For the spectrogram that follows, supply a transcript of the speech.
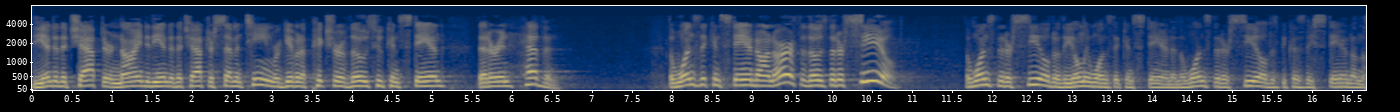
The end of the chapter, 9 to the end of the chapter 17, we're given a picture of those who can stand that are in heaven. The ones that can stand on earth are those that are sealed. The ones that are sealed are the only ones that can stand, and the ones that are sealed is because they stand on the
